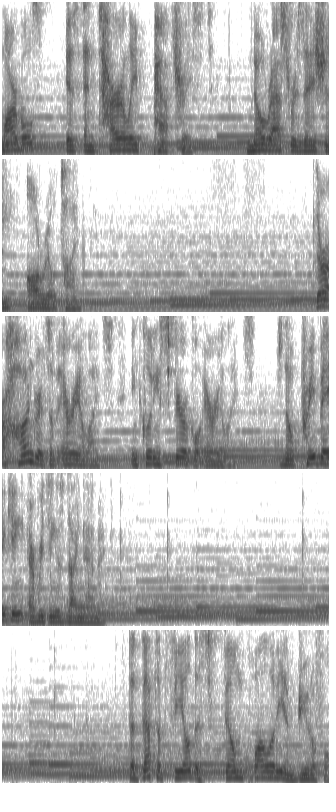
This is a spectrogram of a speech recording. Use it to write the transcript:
Marbles is entirely path traced. No rasterization, all real time. There are hundreds of lights, including spherical lights. There's no pre-baking, everything is dynamic. The depth of field is film quality and beautiful.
